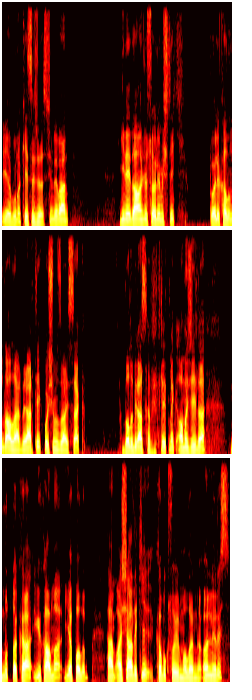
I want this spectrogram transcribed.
e, bunu keseceğiz. Şimdi ben yine daha önce söylemiştik. Böyle kalın dallarda eğer tek başımızaysak dalı biraz hafifletmek amacıyla mutlaka yük alma yapalım. Hem aşağıdaki kabuk soyulmalarını önleriz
